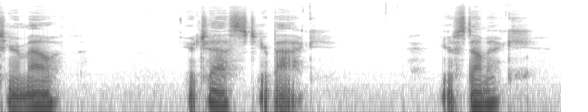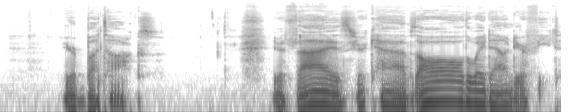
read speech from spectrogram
to your mouth, your chest, your back, your stomach, your buttocks, your thighs, your calves, all the way down to your feet.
